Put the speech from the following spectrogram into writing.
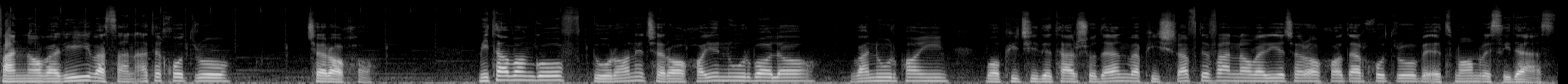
فناوری و صنعت خودرو چراغها. می توان گفت دوران چراغهای نور بالا و نور پایین با پیچیده تر شدن و پیشرفت فناوری چراغها در خودرو به اتمام رسیده است.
